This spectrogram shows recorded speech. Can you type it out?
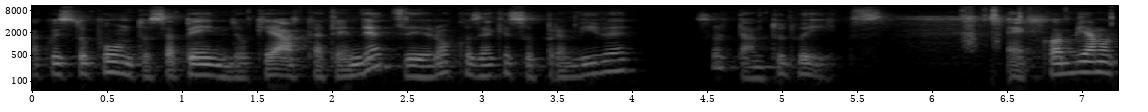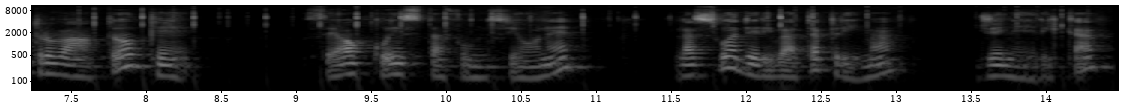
a questo punto, sapendo che h tende a 0, cos'è che sopravvive? Soltanto 2x. Ecco, abbiamo trovato che se ho questa funzione, la sua derivata prima, generica,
